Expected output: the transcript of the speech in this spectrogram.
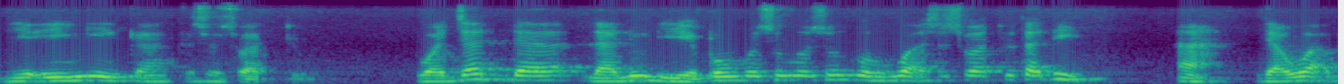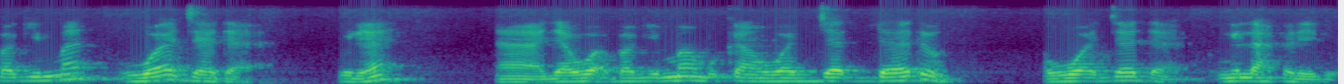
dia inginkan sesuatu wajada lalu dia pun bersungguh-sungguh buat sesuatu tadi. Ha jawab bagi man wajada. Boleh eh? Ha jawab bagi man bukan wajada tu. Wajada ngelah kali tu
